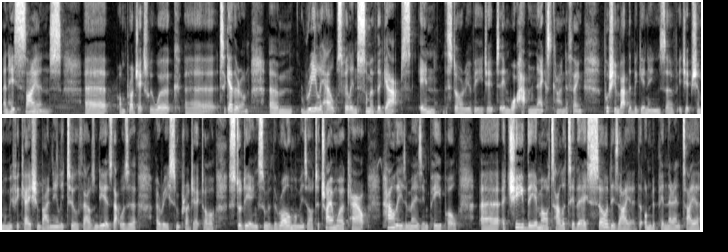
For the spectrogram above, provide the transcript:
and his science uh, on projects we work uh, together on um, really helps fill in some of the gaps in the story of Egypt, in what happened next, kind of thing, pushing back the beginnings of Egyptian mummification by nearly 2,000 years. That was a, a recent project, or studying some of the royal mummies, or to try and work out how these amazing people uh, achieved the immortality they so desired that underpinned their entire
